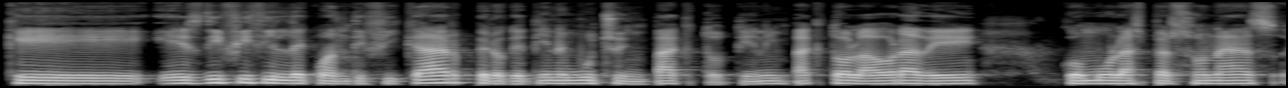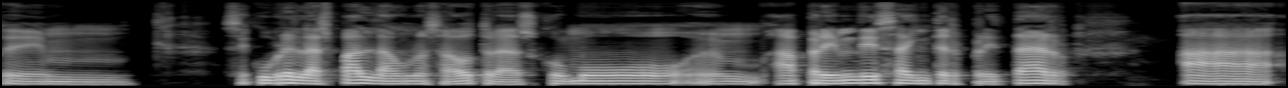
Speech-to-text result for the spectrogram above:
que es difícil de cuantificar, pero que tiene mucho impacto. Tiene impacto a la hora de cómo las personas em, se cubren la espalda unas a otras, cómo em, aprendes a interpretar a,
